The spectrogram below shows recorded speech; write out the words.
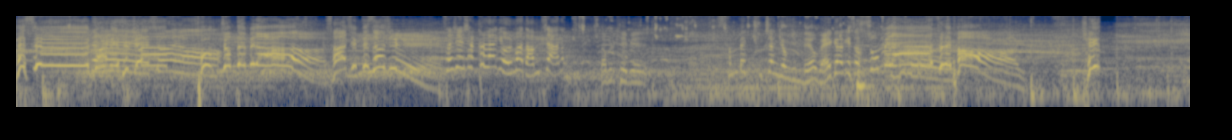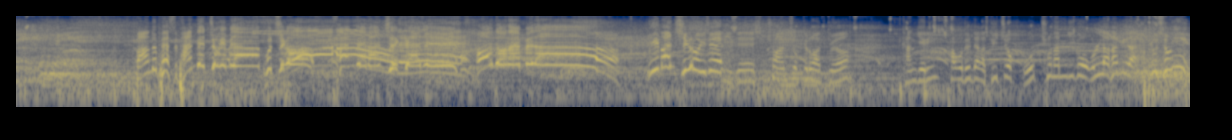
패스! 네, 골밑 득점! 동점됩니다! 40 대 40! 사실 shot clock이 얼마 남지 않아. WKBL 300 출장 경기인데요. 외곽에서 쏩니다! 슬리퍼! 최 바운드 패스 반대쪽입니다. 붙이고 반대 반칙까지 네. 얻어냅니다. 이 반칙으로 이제 이제 10초 안쪽 들어왔고요. 강계리 파고들다가 뒤쪽 5초 남기고 올라갑니다. 유승희,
